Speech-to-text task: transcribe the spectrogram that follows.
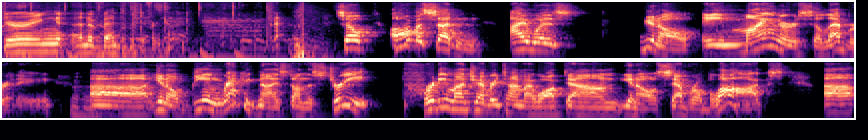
during an event of a different kind. So all of a sudden, I was, you know, a minor celebrity, uh, you know, being recognized on the street pretty much every time I walked down, you know, several blocks, uh,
